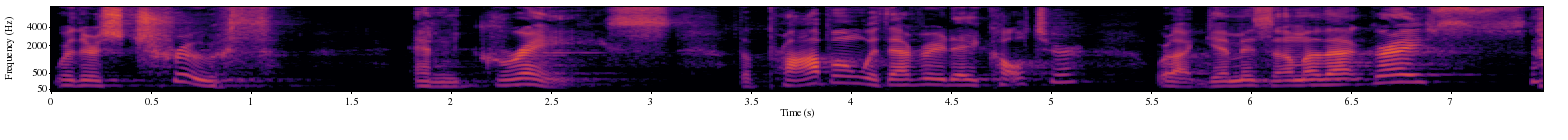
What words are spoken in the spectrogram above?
where there's truth, and grace. The problem with everyday culture, we're like, give me some of that grace.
